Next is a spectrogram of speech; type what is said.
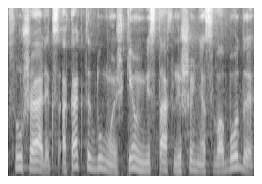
Слушай, Алекс, а как ты думаешь, кем в местах лишения свободы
